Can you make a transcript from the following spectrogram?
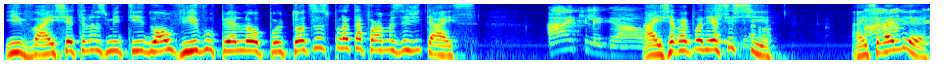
e vai ser transmitido ao vivo pelo, por todas as plataformas digitais. Ai, que legal. Aí você vai poder assistir. Aí você vai ver.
